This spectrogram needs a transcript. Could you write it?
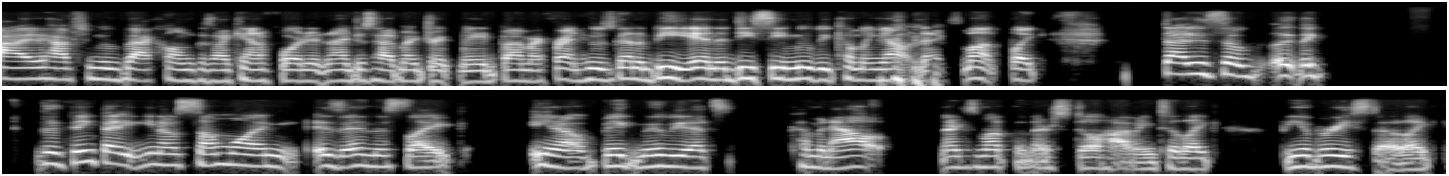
I have to move back home because I can't afford it. And I just had my drink made by my friend who's going to be in a DC movie coming out next month. Like, that is so, like, like, to think that, you know, someone is in this, like, you know, big movie that's coming out next month and they're still having to like be a barista. Like,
